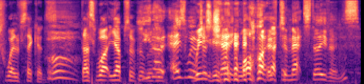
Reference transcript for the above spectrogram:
12 seconds. That's what Jakobsen. You know, as we were just chatting live to Matt Stephens,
